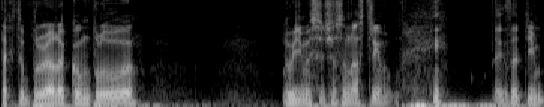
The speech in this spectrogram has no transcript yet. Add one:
Tak to půjdu do komplu. Uvidíme se časem na streamu. tak zatím.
